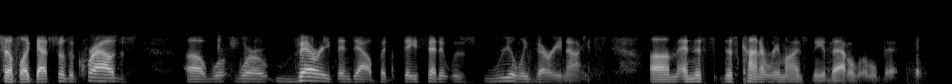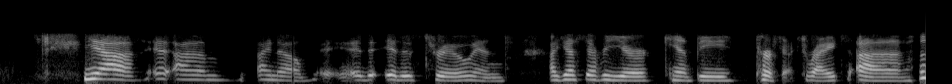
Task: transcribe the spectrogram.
stuff like that. So the crowds uh, were were very thinned out, but they said it was really very nice. Um, and this this kind of reminds me of that a little bit. Yeah, it, um, I know it, it is true, and I guess every year can't be perfect, right? Uh,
